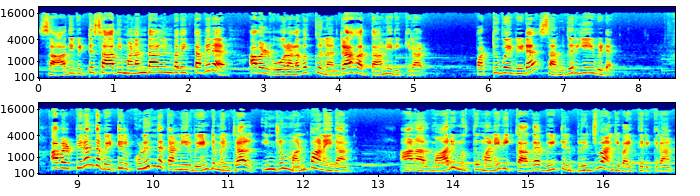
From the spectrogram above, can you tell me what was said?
சாதி விட்டு சாதி மணந்தாள் என்பதைத் தவிர அவள் ஓரளவுக்கு நன்றாகத்தான் இருக்கிறாள். பட்டுவை விட சங்கரியை விட அவள் பிறந்த வீட்டில் குளிர்ந்த தண்ணீர் வேண்டுமென்றால் இன்றும் மண்பானைதான். ஆனால் மாரிமுத்து மனைவிக்காக வீட்டில் பிரிட்ஜ் வாங்கி வைத்திருக்கிறான்.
